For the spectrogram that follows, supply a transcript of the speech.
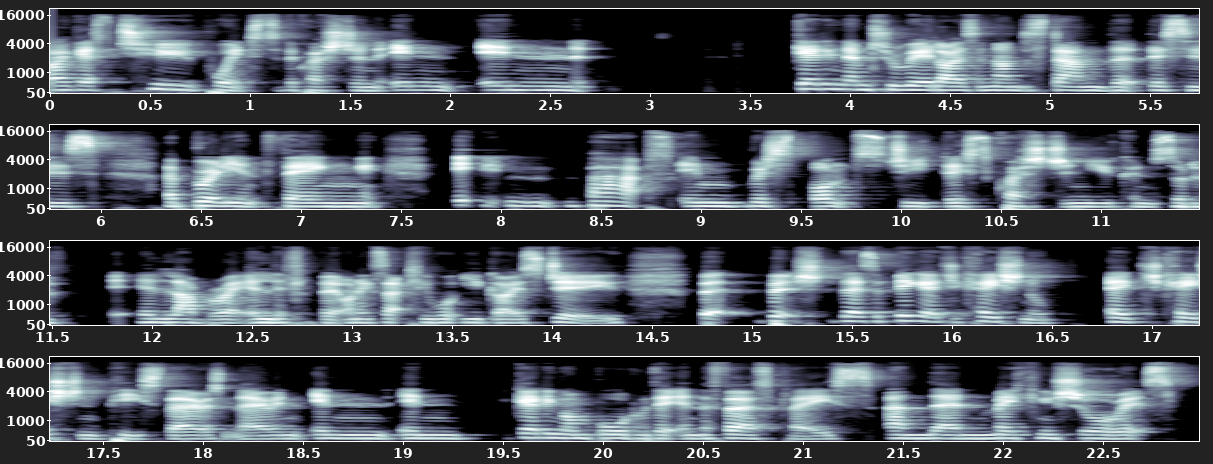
I guess two points to the question in in getting them to realize and understand that this is a brilliant thing it, perhaps in response to this question you can sort of elaborate a little bit on exactly what you guys do but but there's a big educational education piece there isn't there in in in getting on board with it in the first place and then making sure it's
